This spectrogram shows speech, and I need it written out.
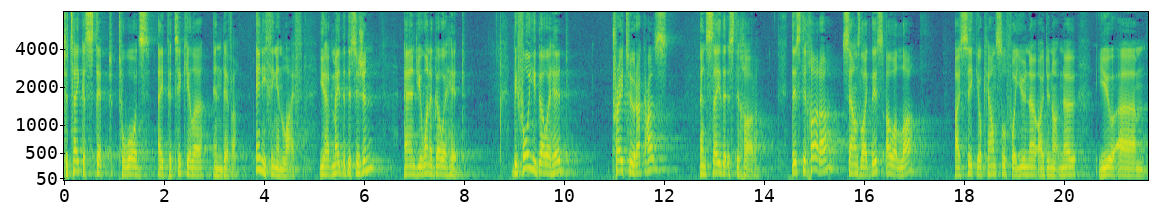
to take a step towards a particular endeavor, anything in life, you have made the decision and you want to go ahead. Before you go ahead, pray two rak'ahs and say the istikhara. The istikhara sounds like this Oh Allah, I seek your counsel, for you know I do not know. You, um,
